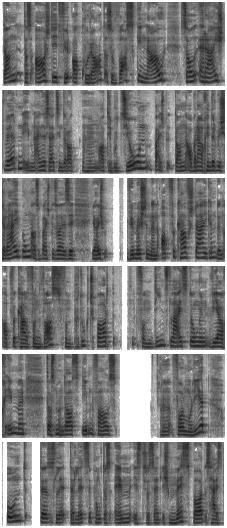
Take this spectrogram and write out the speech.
Dann das A steht für akkurat, also was genau soll erreicht werden, eben einerseits in der äh, Attribution, dann aber auch in der Beschreibung, also beispielsweise, ja, ich, wir möchten den Abverkauf steigern, den Abverkauf von was? Von Produktspart, von Dienstleistungen, wie auch immer, dass man das ebenfalls äh, formuliert und das, der letzte Punkt, das M, ist schlussendlich messbar. Das heißt,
